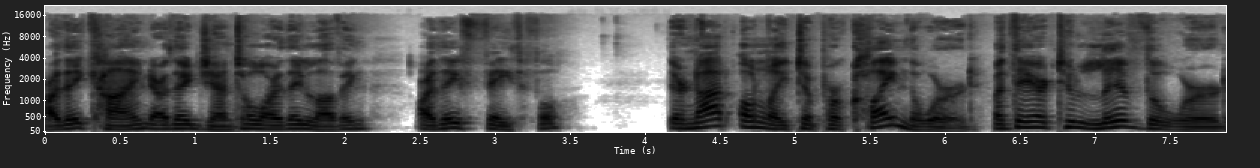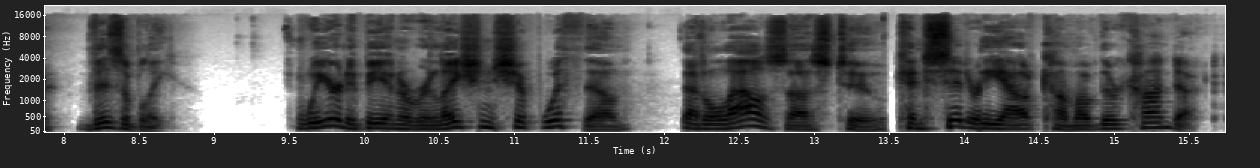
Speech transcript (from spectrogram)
Are they kind? Are they gentle? Are they loving? Are they faithful? They're not only to proclaim the word, but they are to live the word visibly. We are to be in a relationship with them that allows us to consider the outcome of their conduct.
